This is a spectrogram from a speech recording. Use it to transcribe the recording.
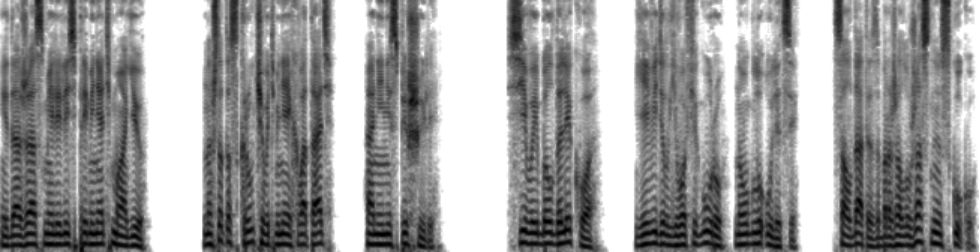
и даже осмелились применять магию. Но что-то скручивать меня и хватать они не спешили. Сивый был далеко. Я видел его фигуру на углу улицы. Солдат изображал ужасную скуку,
